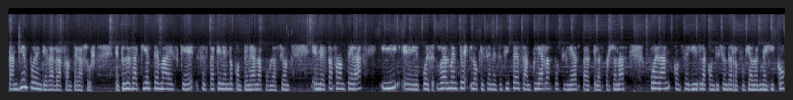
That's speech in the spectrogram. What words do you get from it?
también pueden llegar a la frontera sur. Entonces aquí el tema es que se está queriendo contener a la población en esta frontera y eh, pues realmente lo que se necesita es ampliar las posibilidades para que las personas puedan conseguir la condición de refugiado en México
